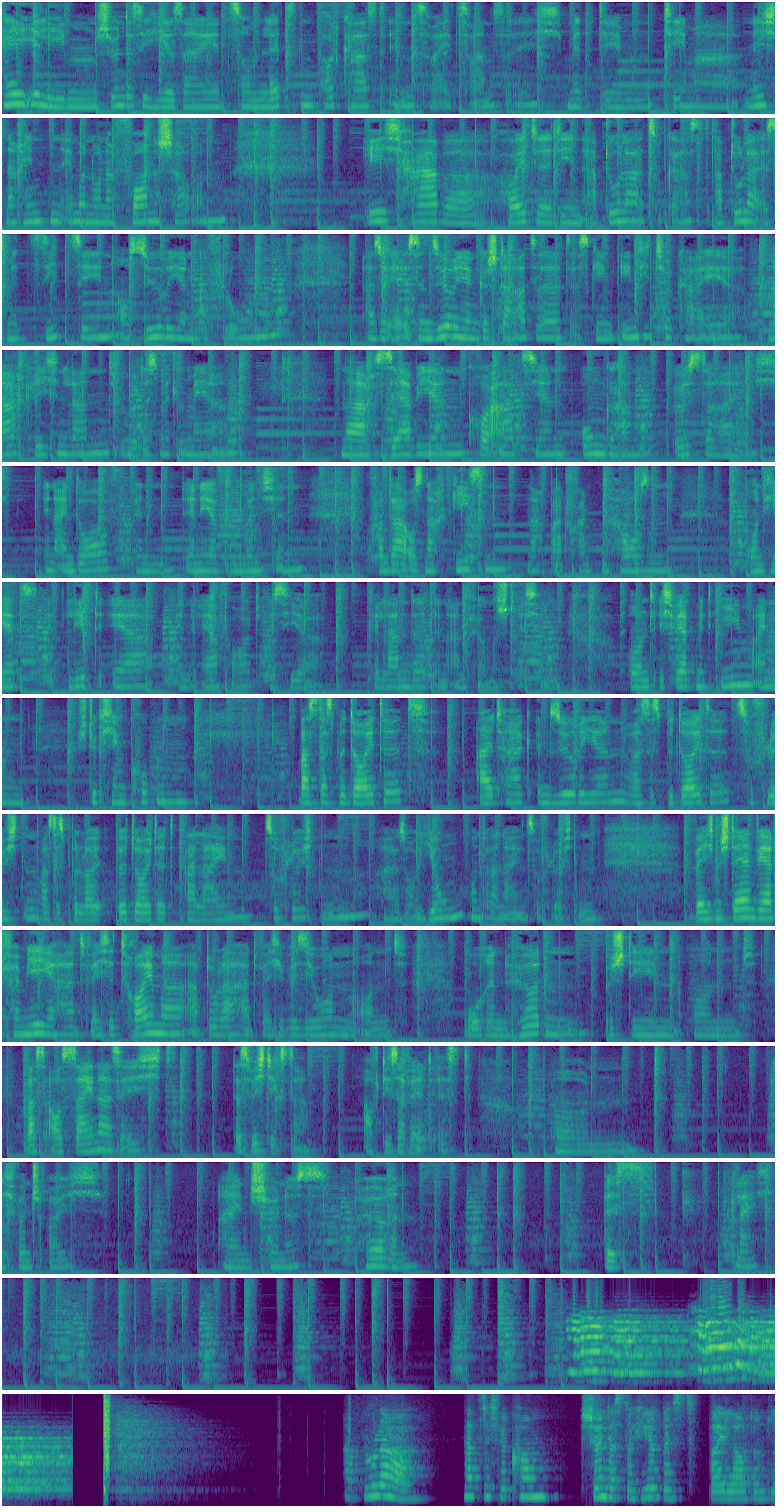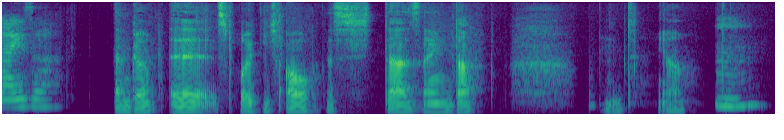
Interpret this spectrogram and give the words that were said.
Hey ihr Lieben, schön, dass ihr hier seid zum letzten Podcast in 2020 mit dem Thema nicht nach hinten, immer nur nach vorne schauen. Ich habe heute den Abdullah zu Gast. Abdullah ist mit 17 aus Syrien geflohen. Also er ist in Syrien gestartet, es ging in die Türkei, nach Griechenland, über das Mittelmeer nach Serbien, Kroatien, Ungarn, Österreich, in ein Dorf in der Nähe von München, von da aus nach Gießen, nach Bad Frankenhausen und jetzt lebt er in Erfurt, ist hier gelandet in Anführungsstrichen. Und ich werde mit ihm ein Stückchen gucken, was das bedeutet, Alltag in Syrien, was es bedeutet zu flüchten, was es bedeutet allein zu flüchten, also jung und allein zu flüchten, welchen Stellenwert Familie hat, welche Träume Abdullah hat, welche Visionen und worin Hürden bestehen und was aus seiner Sicht das Wichtigste auf dieser Welt ist. Und ich wünsche euch ein schönes Hören. Bis gleich. Abdullah, herzlich willkommen. Schön, dass du hier bist bei Laut und Leise. Danke. Äh, es freut mich auch, dass ich da sein darf. Und ja. Mhm.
